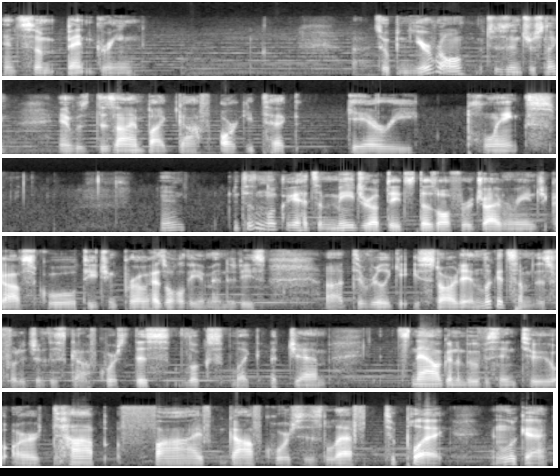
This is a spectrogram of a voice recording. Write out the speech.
and some bent green. Uh, it's open year round, which is interesting, and was designed by golf architect Gary Panks. And it doesn't look like it had some major updates. It does offer a driving range, a golf school, teaching pro, has all the amenities uh, to really get you started. And look at some of this footage of this golf course. This looks like a gem. It's now going to move us into our top five golf courses left to play and look at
